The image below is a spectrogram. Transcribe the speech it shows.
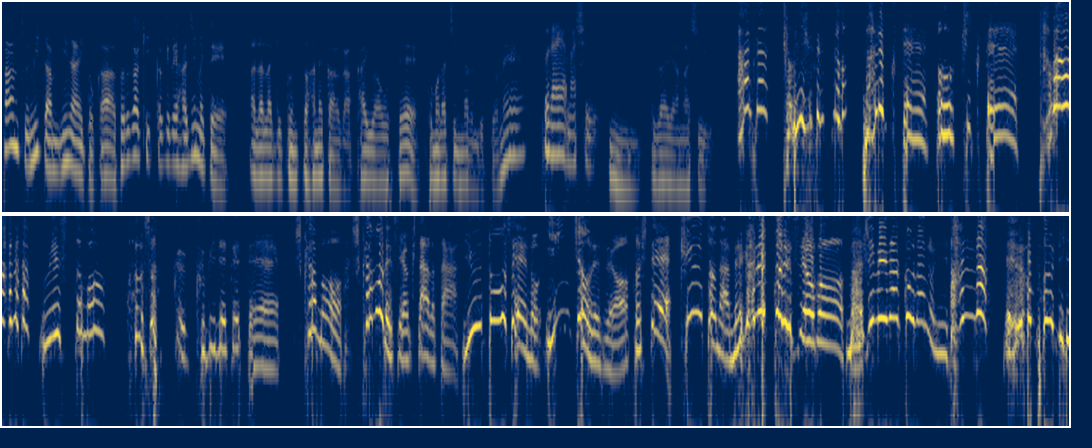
パンツ見た見ないとか、それがきっかけで初めて荒らぎくんと羽川が会話をして友達になるんですよね。羨ましい。うん、羨ましい。あんな巨乳の丸くて、大きくて、たわわなウエストも細くくびれてて、しかも、しかもですよ、北原さん。優等生の委員長ですよ。そして、キュートなメガネっ子ですよ、もう。真面目な子なのに、あんなエロボデ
